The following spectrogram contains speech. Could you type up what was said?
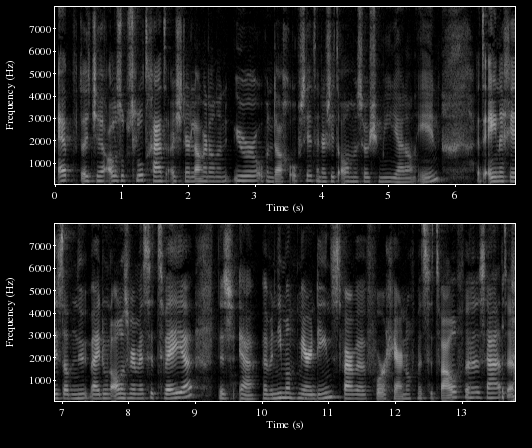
app dat je alles op slot gaat als je er langer dan een uur op een dag op zit. En daar zit al mijn social media dan in. Het enige is dat nu, wij doen alles weer met z'n tweeën. Dus ja, we hebben niemand meer in dienst, waar we vorig jaar nog met z'n twaalf uh, zaten.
